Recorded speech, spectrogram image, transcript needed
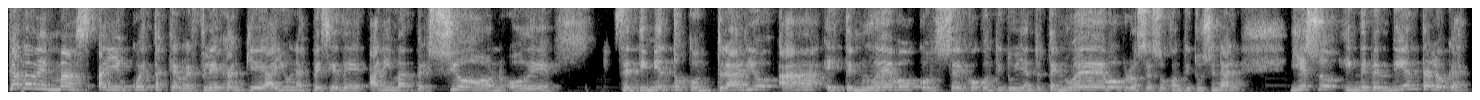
cada vez más hay encuestas que reflejan que hay una especie de animadversión o de sentimiento contrario a este nuevo Consejo Constituyente, este nuevo proceso constitucional. Y eso, independiente de lo que ha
